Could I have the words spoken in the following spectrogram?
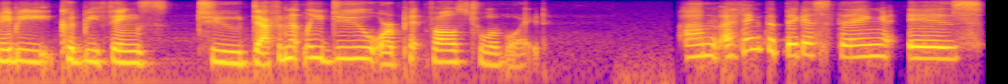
Maybe could be things to definitely do or pitfalls to avoid. Um, I think the biggest thing is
